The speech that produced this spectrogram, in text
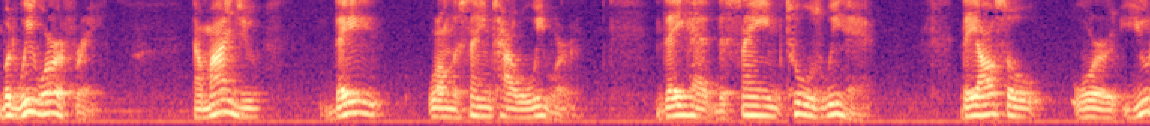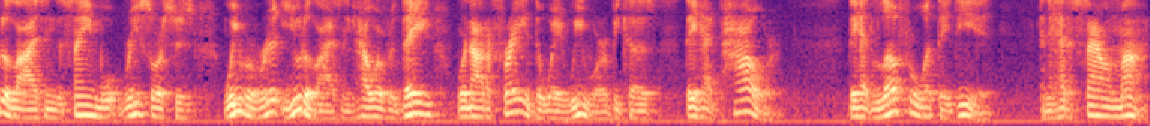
but we were afraid. Now mind you they were on the same tower we were. They had the same tools we had. They also were utilizing the same resources we were re- utilizing. However, they were not afraid the way we were because they had power. They had love for what they did, and they had a sound mind.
